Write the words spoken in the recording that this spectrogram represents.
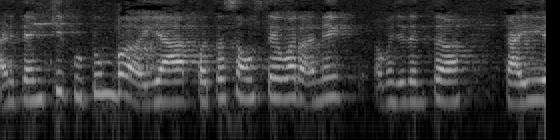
आणि त्यांची कुटुंब या पतसंस्थेवर अनेक म्हणजे त्यांचं काही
